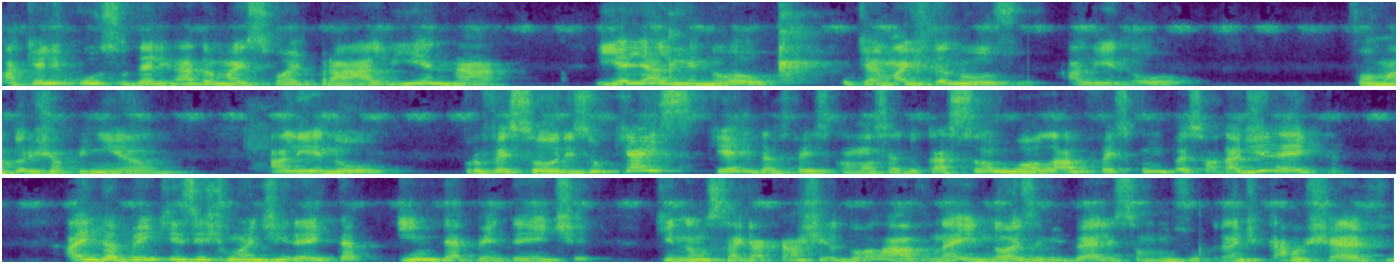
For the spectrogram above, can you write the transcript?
Aquele curso dele nada mais foi para alienar. E ele alienou o que é mais danoso. Alienou formadores de opinião, alienou professores. O que a esquerda fez com a nossa educação, o Olavo fez com o pessoal da direita. Ainda bem que existe uma direita independente que não segue a cartilha do Olavo, né? E nós, MBL, somos o grande carro-chefe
